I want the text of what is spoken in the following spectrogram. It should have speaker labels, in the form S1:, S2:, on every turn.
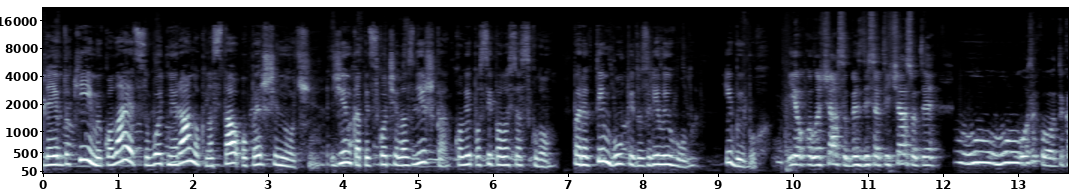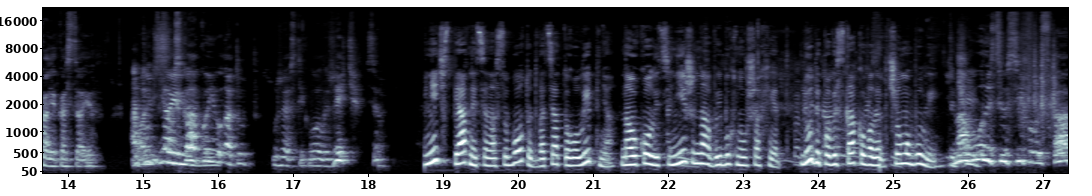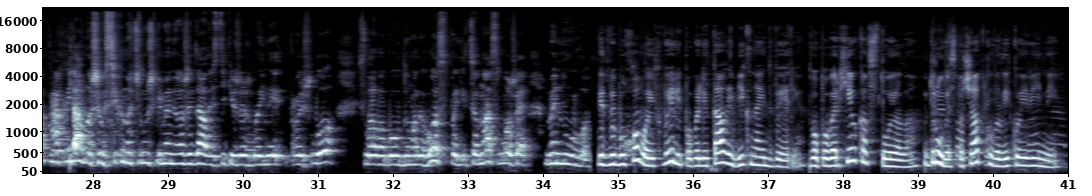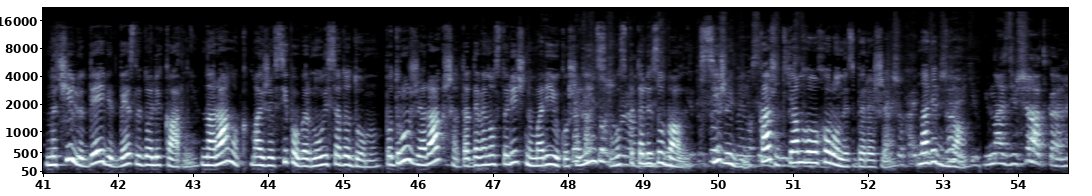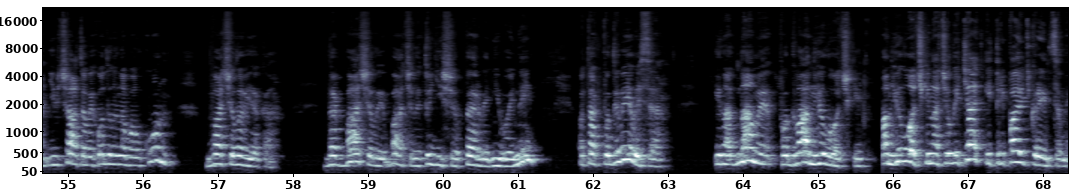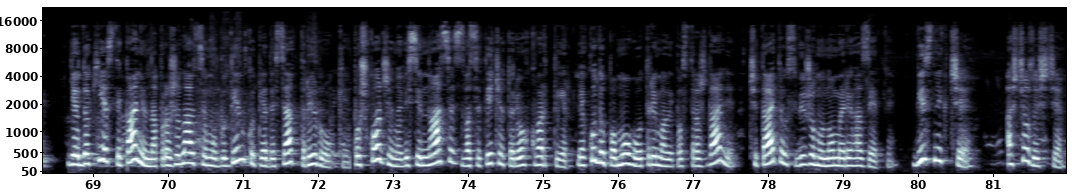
S1: Для Євдокії Миколаєць суботній ранок настав о першій ночі. Жінка підскочила з ліжка, коли посипалося скло. Перед тим був підозрілий гул і вибух.
S2: І около часу, без 10 часу, це гу-гу, така якась стає.
S3: А тут
S2: я вскакую, а тут вже стекло лежить. Все.
S1: В ніч з п'ятниці на суботу, 20 липня, на околиці Ніжина вибухнув шахет. Люди повискакували, в чому були.
S2: На вулиці всі повискакували. Явно, що всі ночнушки мене ожидали, стільки ж війни пройшло. Слава Богу, думали, Господі, це в нас може минуло.
S1: Від вибухової хвилі повилітали вікна і двері. Двоповерхівка встояла. Друге з початку Великої війни. Вночі людей відвезли до лікарні. На ранок майже всі повернулися додому. Подружжя Ракша та 90-річну Марію Кошелінську госпіталізували. Всі живі. Кажуть, янгол-охоронець береже. Навіть два.
S2: І в нас дівчатка, дівчата виходили на балкон, два чоловіка. Так бачили, бачили тоді ще в перші дні війни. Отак подивилися, і над нами по два ангелочки. Ангелочки наче летять і тріпають крильцями.
S1: Євдокія Степанівна прожила в цьому будинку 53 роки. Пошкоджено 18 з 24 квартир. Яку допомогу отримали постраждалі, читайте у свіжому номері газети. Вісник Че. А що ж ще?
